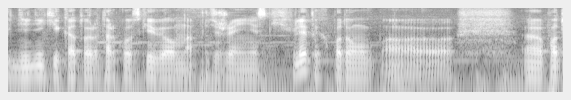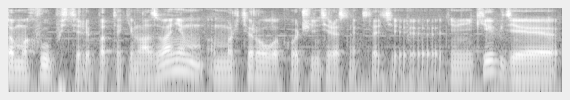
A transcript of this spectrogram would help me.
дневники, которые Тарковский вел на протяжении нескольких лет, их потом, э, э, потом их выпустили под таким названием. Мартиролог очень интересные, кстати, дневники, где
